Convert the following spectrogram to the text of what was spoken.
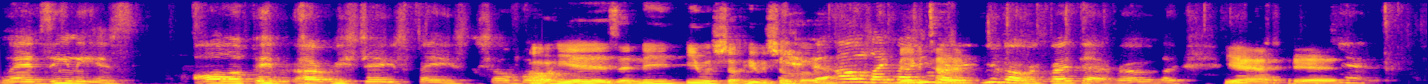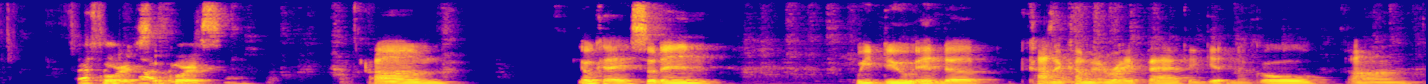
Lanzini is all up in uh, Reece James' face. So Oh, he is, and he he was show he was showboating. I was like, man, you gonna, you gonna regret that, bro. Like, Yeah, yeah. yeah. Of course, of course. Um, okay, so then we do end up kind of coming right back and getting a goal. Um,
